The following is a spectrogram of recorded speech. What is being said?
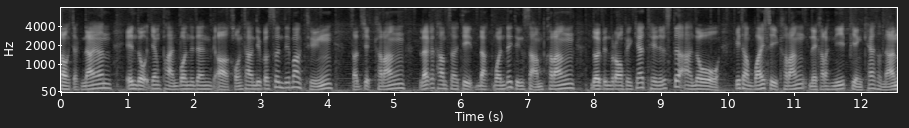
นอกจากนั้นเอนโดยังผ่านบอลในแดนอของทางนิวคาสเซิลได้มากถึง 37 ครั้ง และก็ทำสถิติดักบอลได้ถึง 3 ครั้ง โดยเป็นรองเพียงแค่เทนนิสเตอร์อาโนที่ทำไว้ 4 ครั้งในครั้งนี้เพียงแค่เท่านั้น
